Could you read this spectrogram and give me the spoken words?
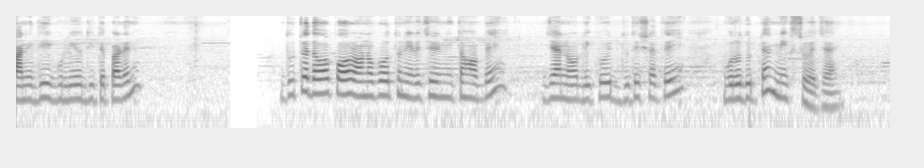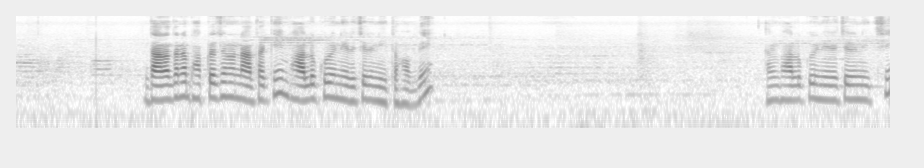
পানি দিয়ে গুলিয়েও দিতে পারেন। দুধটা দেওয়ার পর অনবরত নেড়ে চেড়ে নিতে হবে, যেন লিকুইড দুধের সাথে গুঁড়ো দুধটা মিক্সড হয়ে যায়। দানা দানা ভাবটা যেন না থাকে, ভালো করে নেড়ে চেড়ে নিতে হবে। আমি ভালো করে নেড়ে চেড়ে নিচ্ছি।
